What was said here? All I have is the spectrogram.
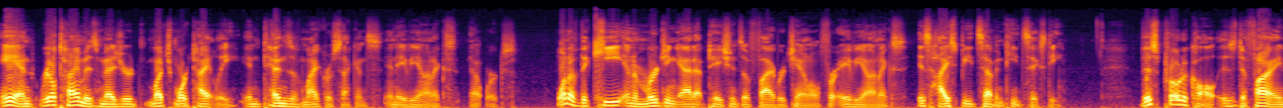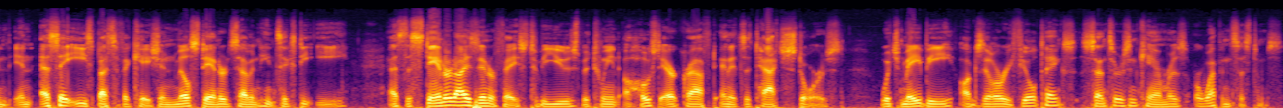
and real time is measured much more tightly in tens of microseconds in avionics networks. One of the key and emerging adaptations of fiber channel for avionics is high-speed 1760. This protocol is defined in SAE specification MIL standard 1760E as the standardized interface to be used between a host aircraft and its attached stores, which may be auxiliary fuel tanks, sensors and cameras, or weapon systems.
